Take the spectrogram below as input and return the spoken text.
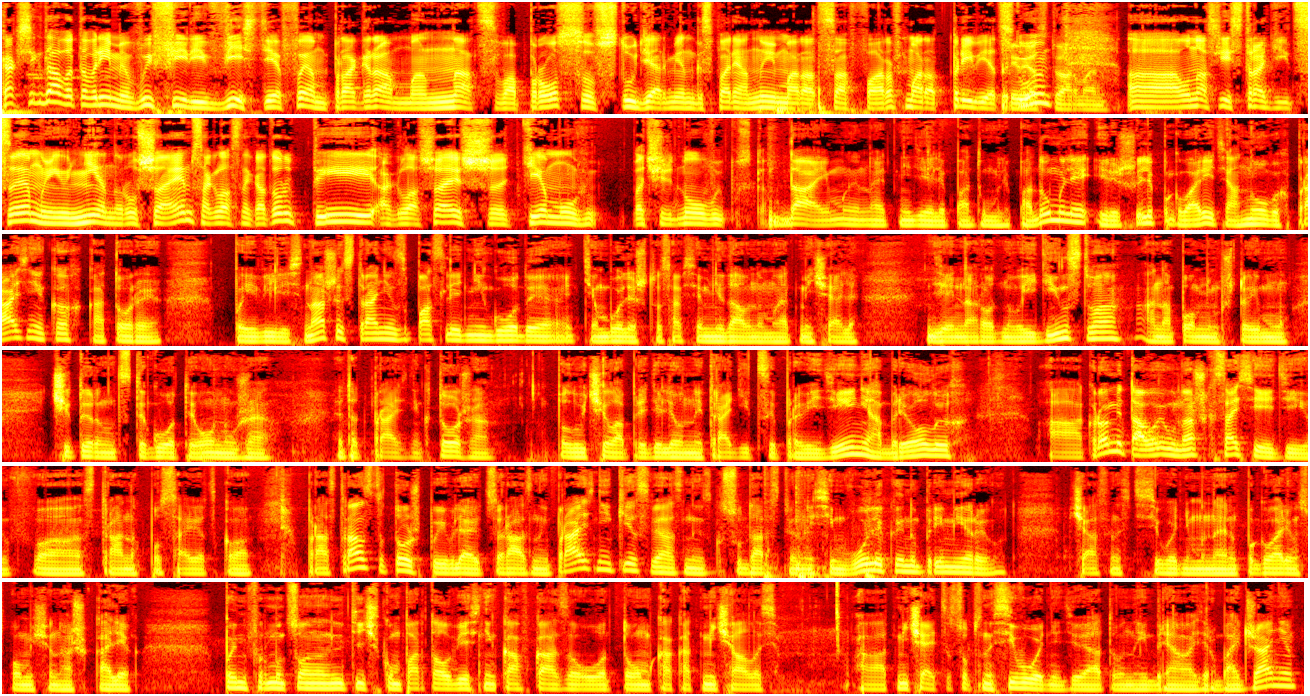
Как всегда в это время в эфире Вести ФМ программа «Нац. Вопрос» в студии Армен Гаспарян и Марат Сафаров. Марат, приветствую. Приветствую, Армен. А, у нас есть традиция, мы ее не нарушаем, согласно которой ты оглашаешь тему очередного выпуска. Да, и мы на этой неделе подумали-подумали и решили поговорить о новых праздниках, которые появились в нашей стране за последние годы, тем более, что совсем недавно мы отмечали День народного единства, а напомним, что ему 2014 год, и он уже, этот праздник тоже получил определенные традиции проведения, обрел их. А кроме того, и у наших соседей в а, странах постсоветского пространства тоже появляются разные праздники, связанные с государственной символикой, например. И вот, в частности, сегодня мы, наверное, поговорим с помощью наших коллег по информационно-аналитическому порталу «Вестник Кавказа» о том, как отмечалось, а, отмечается, собственно, сегодня, 9 ноября в Азербайджане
